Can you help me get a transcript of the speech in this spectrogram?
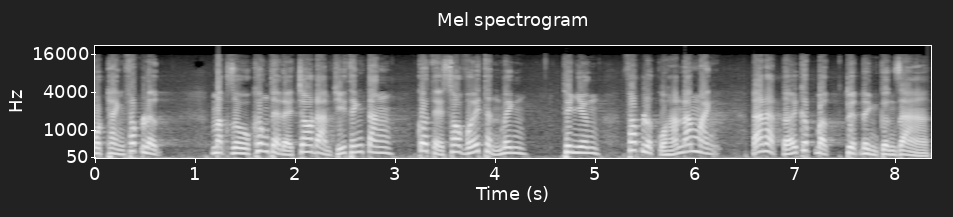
một thành pháp lực Mặc dù không thể để cho đàm chí thánh tăng có thể so với thần minh, thế nhưng pháp lực của hắn đã mạnh, đã đạt tới cấp bậc tuyệt đỉnh cường giả.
